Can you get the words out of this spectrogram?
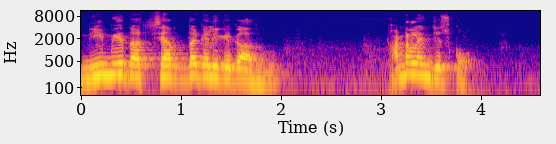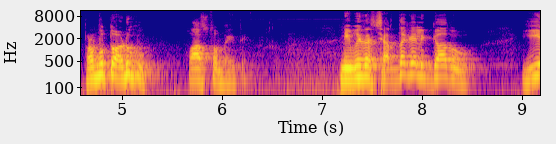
నీ మీద శ్రద్ధ కలిగి కాదు. అండర్లైన్ చేసుకో. ప్రభుత్వం అడుగు వాస్తవం అయితే నీ మీద శ్రద్ధ కలిగి కాదు. ఈ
